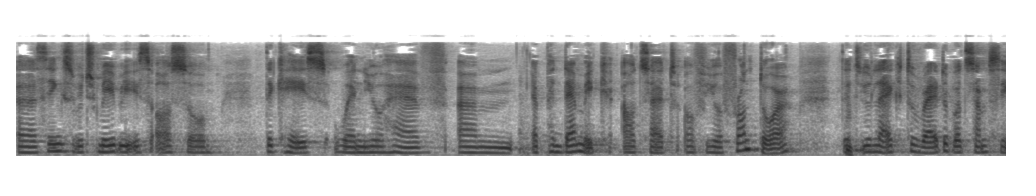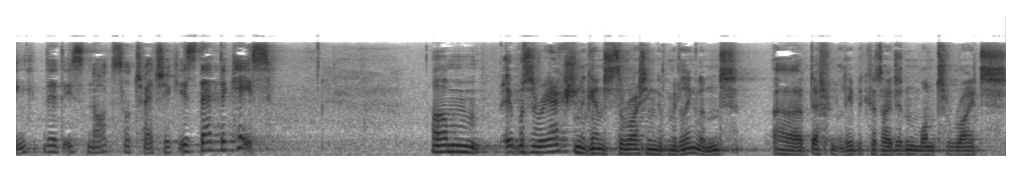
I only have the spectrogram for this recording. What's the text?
uh, things, which maybe is also the case when you have um, a pandemic outside of your front door that you like to write about something that is not so tragic. Is that the case? Um, it was a reaction against the writing of Middle England, uh, definitely, because I didn't want to write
